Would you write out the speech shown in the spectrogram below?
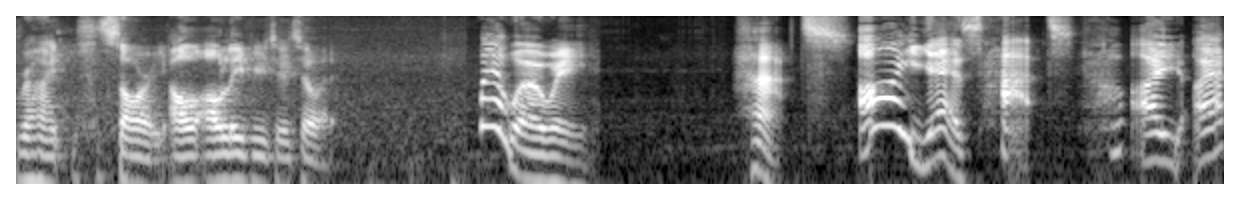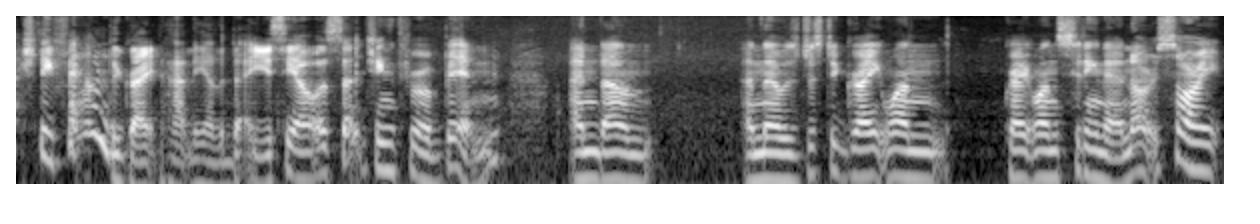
right. Sorry. I'll, I'll leave you two to it. Where were we? Hats. Ah, yes, hats. I I actually found a great hat the other day. You see, I was searching through a bin, and um, and there was just a great one, great one sitting there. No, sorry,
